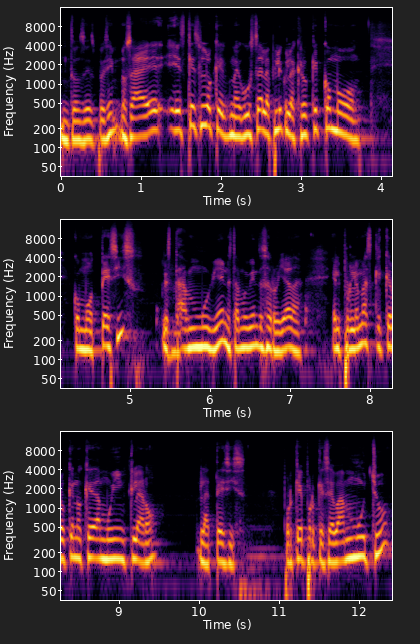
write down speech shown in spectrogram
Entonces, pues sí. O sea, e- es que es lo que me gusta de la película. Creo que como, como tesis está muy bien, está muy bien desarrollada. El problema es que creo que no queda muy en claro la tesis. ¿Por qué? Porque se va mucho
